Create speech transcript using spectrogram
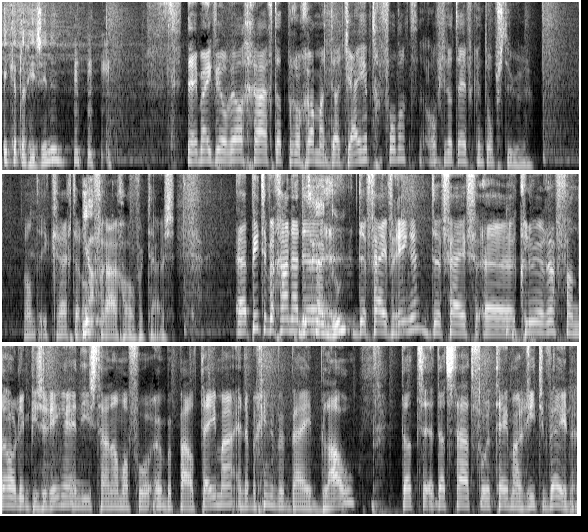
ik heb daar geen zin in. Nee, maar ik wil wel graag dat programma dat jij hebt gevolgd, of je dat even kunt opsturen. Want ik krijg daar Ja. ook vragen over thuis. Eh, Pieter, we gaan naar ga de, de vijf ringen. De vijf eh, kleuren van de Olympische ringen. En die staan allemaal voor een bepaald thema. En dan beginnen we bij blauw. Dat, eh, dat staat voor het thema rituelen.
